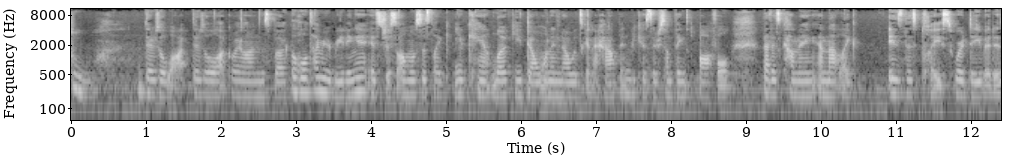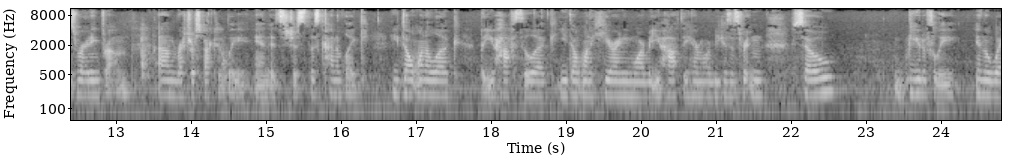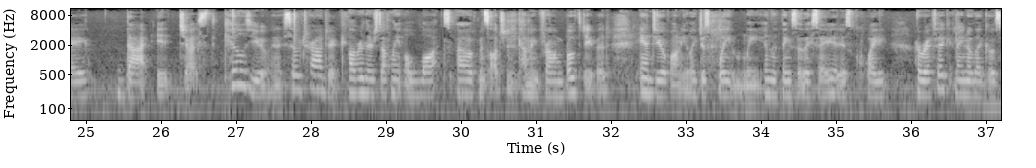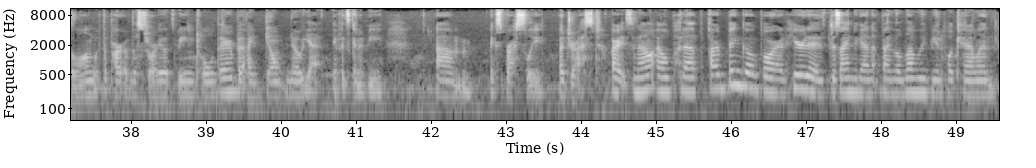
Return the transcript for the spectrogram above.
whew, there's a lot. There's a lot going on in this book. The whole time you're reading it, it's just almost as like you can't look, you don't want to know what's going to happen because there's something awful that is coming and that like is this place where David is writing from um, retrospectively. And it's just this kind of like, you don't want to look, but you have to look. You don't want to hear anymore, but you have to hear more because it's written so beautifully in the way that it just kills you and it's so tragic. However, there's definitely a lot of misogyny coming from both David and Giovanni, like just blatantly in the things that they say. It is quite horrific and I know that goes along with the part of the story that's being told there, but I don't know yet if it's gonna be um, expressly addressed. All right, so now I will put up our bingo board. Here it is, designed again by the lovely, beautiful Carolyn.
